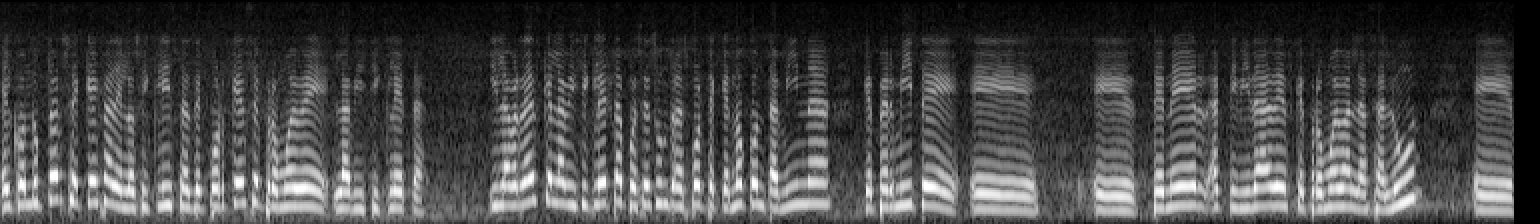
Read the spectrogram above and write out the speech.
El conductor se queja de los ciclistas, de por qué se promueve la bicicleta. Y la verdad es que la bicicleta pues es un transporte que no contamina, que permite eh, eh, tener actividades que promuevan la salud eh,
